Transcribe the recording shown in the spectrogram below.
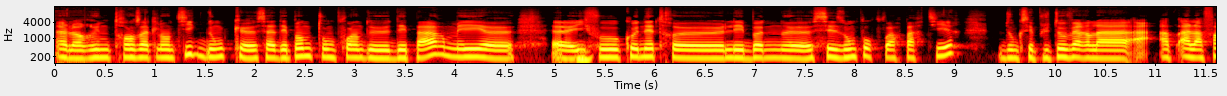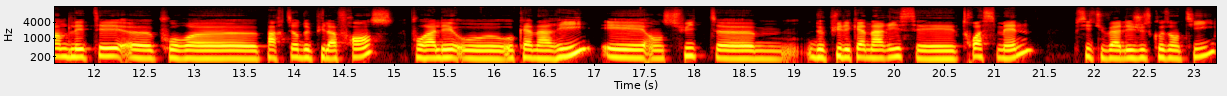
Alors une transatlantique, donc euh, ça dépend de ton point de départ, mais il mmh. faut connaître les bonnes saisons pour pouvoir partir. Donc c'est plutôt vers la à, la fin de l'été pour partir depuis la France pour aller aux Canaries et ensuite depuis les Canaries c'est trois semaines si tu veux aller jusqu'aux Antilles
